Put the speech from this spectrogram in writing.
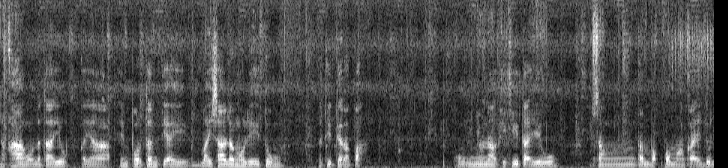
nakahango na tayo kaya importante ay maisalang huli itong natitira pa. Kung inyo nakikita iyo isang tambak pa mga kaidol.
